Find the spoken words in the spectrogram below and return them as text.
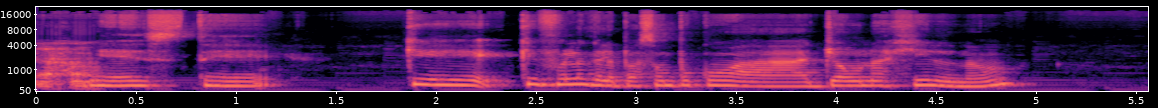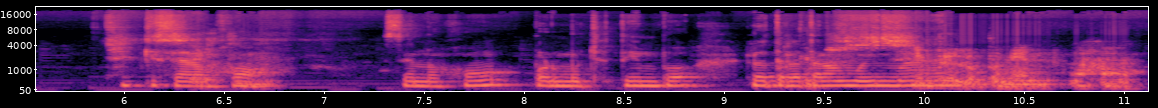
ajá. Este, que, que fue lo que le pasó un poco a Jonah Hill, ¿no? Que se enojó se enojó por mucho tiempo, lo trataron muy mal. Siempre lo ponían, ajá.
